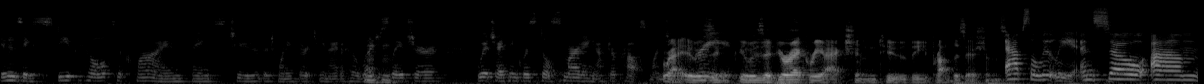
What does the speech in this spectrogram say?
it is a steep hill to climb thanks to the 2013 Idaho mm-hmm. legislature which I think was still smarting after Props 1, Right, it was, a, it was a direct reaction to the propositions. Absolutely. And so um,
